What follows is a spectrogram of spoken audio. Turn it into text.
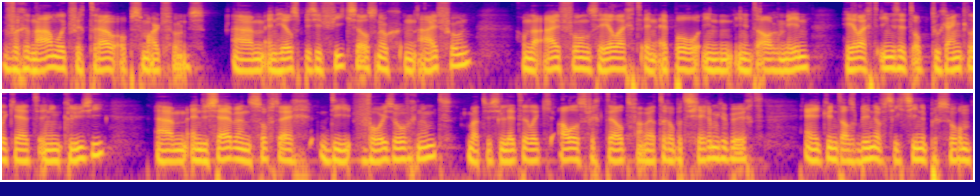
voornamelijk vertrouwen op smartphones. en heel specifiek zelfs nog een iPhone omdat iPhones heel hard en Apple in, in het algemeen heel hard inzet op toegankelijkheid en inclusie. Um, en dus zij hebben een software die VoiceOver noemt, wat dus letterlijk alles vertelt van wat er op het scherm gebeurt. En je kunt als blinde of zichtziende persoon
